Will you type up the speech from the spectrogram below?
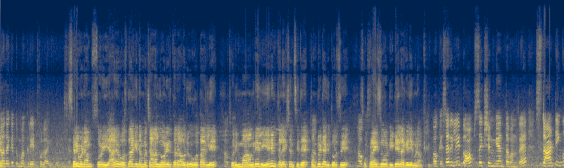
ಸೊ ಅದಕ್ಕೆ ತುಂಬಾ ಗ್ರೇಟ್ಫುಲ್ ಆಗಿದ್ದೀನಿ ಸರ್ ಮೇಡಮ್ ಸಾರಿ ಯಾರೇ ಹೊಸದಾಗಿ ನಮ್ಮ ಚಾನಲ್ ನೋಡಿರ್ತಾರೆ ಅವರಿಗೂ ಗೊತ್ತಾಗ್ಲಿ. ಸೊ ನಿಮ್ಮ ಅಂಗಡಿಯಲ್ಲಿ ಏನೇನು ಕಲೆಕ್ಷನ್ಸ್ ಇದೆ ಕಂಪ್ಲೀಟ್ ಆಗಿ ತೋರಿಸಿ. ಪ್ರೈಸ್ ಡೀಟೇಲ್ ಆಗಿ ಹೇಳಿ ಮೇಡಮ್ ಓಕೆ ಸರ್ ಇಲ್ಲಿ ಟಾಪ್ ಸೆಕ್ಷನ್ಗೆ ಅಂತ ಬಂದ್ರೆ ಸ್ಟಾರ್ಟಿಂಗ್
